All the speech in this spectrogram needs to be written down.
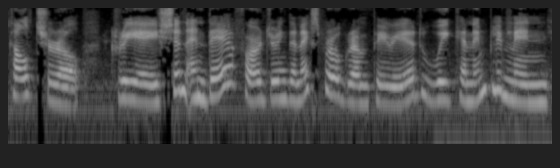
cultural creation, and therefore during the next program period we can implement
